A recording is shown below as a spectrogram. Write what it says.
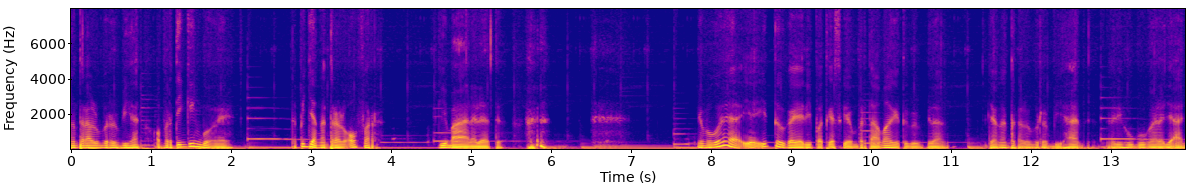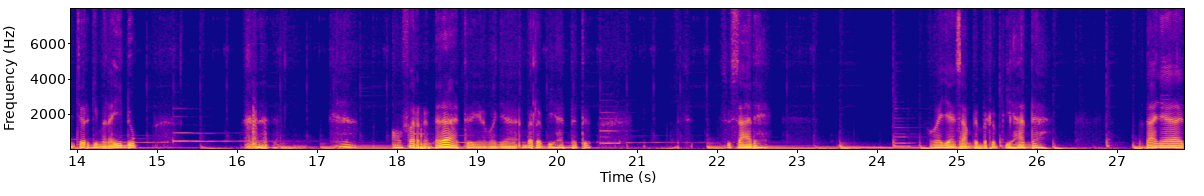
yang terlalu berlebihan. Overthinking boleh tapi jangan terlalu over. Gimana dah tuh? Ya pokoknya ya itu kayak di podcast game pertama gitu gue bilang. Jangan terlalu berlebihan dari hubungan aja hancur gimana hidup? Over. Dah tuh yang namanya berlebihan tuh susah deh. Pokoknya jangan sampai berlebihan dah. Makanya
